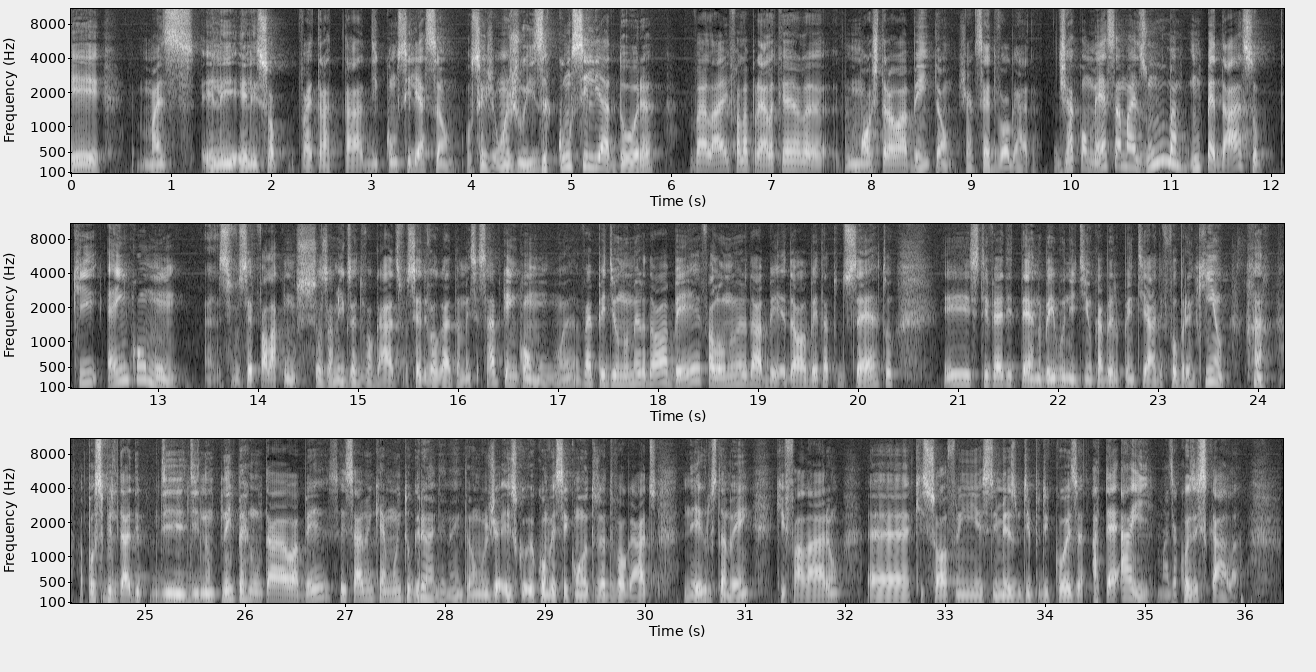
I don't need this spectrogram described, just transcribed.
mas ele, ele só vai tratar de conciliação. Ou seja, uma juíza conciliadora vai lá e fala para ela que ela mostra a OAB, então, já que você é advogada. Já começa mais um, um pedaço que é incomum. Se você falar com seus amigos advogados, se você é advogado também, você sabe que é incomum. É, vai pedir o número da OAB, falou o número da OAB, da OAB tá tudo certo. E se tiver de terno bem bonitinho, cabelo penteado e for branquinho, a possibilidade de, de não nem perguntar a OAB, vocês sabem que é muito grande. Né? Então eu conversei com outros advogados, negros também, que falaram é, que sofrem esse mesmo tipo de coisa até aí, mas a coisa escala.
